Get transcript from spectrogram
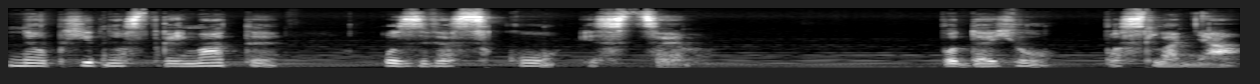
необхідно сприймати у зв'язку із цим. Подаю послання.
